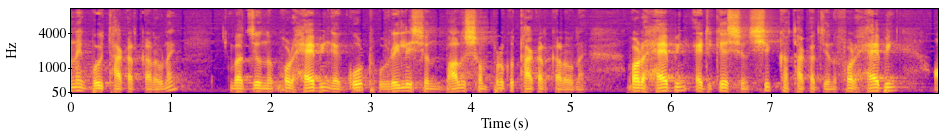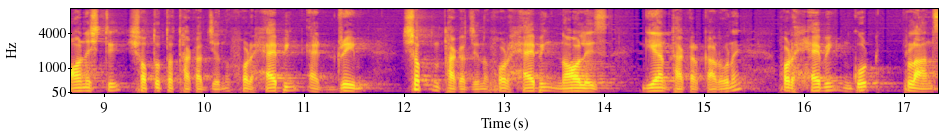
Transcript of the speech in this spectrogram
অনেক বই থাকার কারণে, বা জন্য for having a good relation ভালো সম্পর্ক থাকার কারণে ফর হ্যাভিং এডুকেশন শিক্ষা থাকার জন্য ফর হ্যাভিং অনেস্টি সততা থাকার জন্য ফর হ্যাভিং এ ড্রিম স্বপ্ন থাকার জন্য ফর হ্যাভিং নলেজ জ্ঞান থাকার কারণে ফর হ্যাভিং গুড প্ল্যান্স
